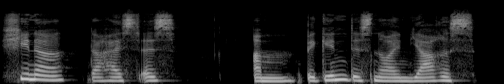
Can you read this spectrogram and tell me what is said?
China, da heißt es, am Beginn des neuen Jahres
